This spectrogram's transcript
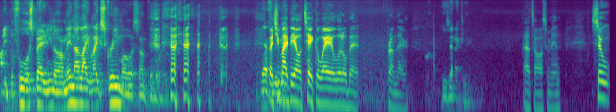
like the full spectrum. You know, I may not like like screamo or something. Definitely. But you might be able to take away a little bit from there. Exactly. That's awesome, man. So,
